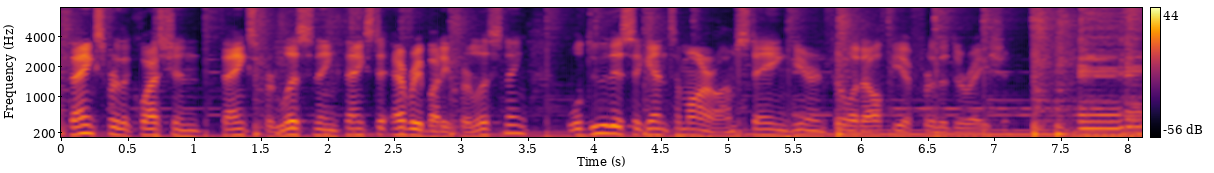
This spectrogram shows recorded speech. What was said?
Thanks for the question. Thanks for listening. Thanks to everybody for listening. We'll do this again tomorrow. I'm staying here in Philadelphia for the duration.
